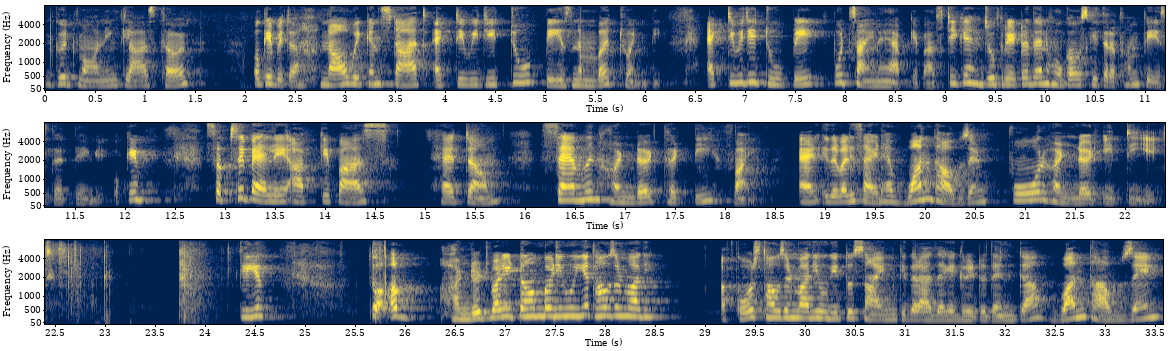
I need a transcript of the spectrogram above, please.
Good morning, class third. Okay, beta. Now we can start activity two, page number twenty activity two पे put sign है आपके पास ठीक है? जो greater than होगा उसकी तरफ़ हम फेस कर देंगे ओके सबसे पहले आपके पास है term seven hundred thirty five and इधर वाली साइड है one thousand four hundred eighty eight clear तो अब हंड्रेड वाली टर्म बड़ी हुई है थाउज़ेंड वाली। ऑफकोर्स थाउज़ेंड वाली होगी तो साइन किधर आ जाएगा? ग्रेटर देन का one thousand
